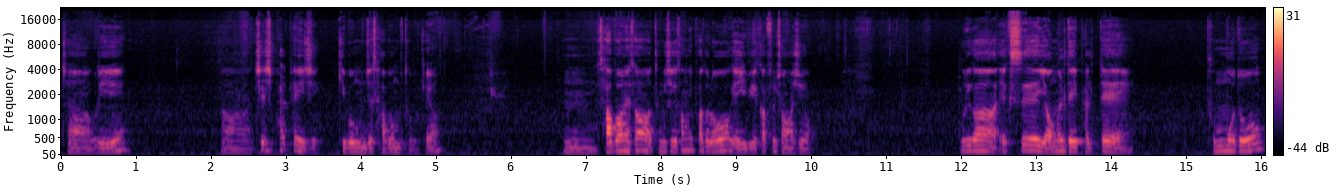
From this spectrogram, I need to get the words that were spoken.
자, 우리 어, 78페이지 기본 문제 4번부터 볼게요. 음, 4번에서 등식이 성립하도록 a, b의 값을 정하시오. 우리가 x에 0을 대입할 때 분모도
